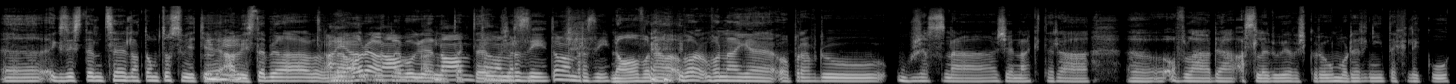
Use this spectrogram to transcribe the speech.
eh, existence na tomto světě mm-hmm. a vy jste byla A na horách, no, nebo kde? No, tak to, to úžasný. mrzí, to ma mrzí. No, ona, on- ona je opravdu úžasná žena, která uh, ovládá a sleduje veškerou moderní techniku uh,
